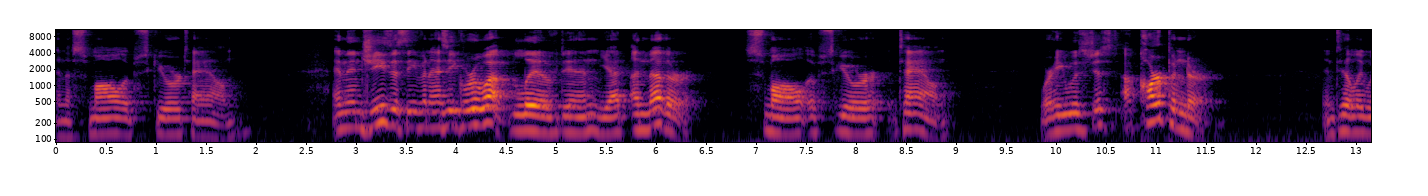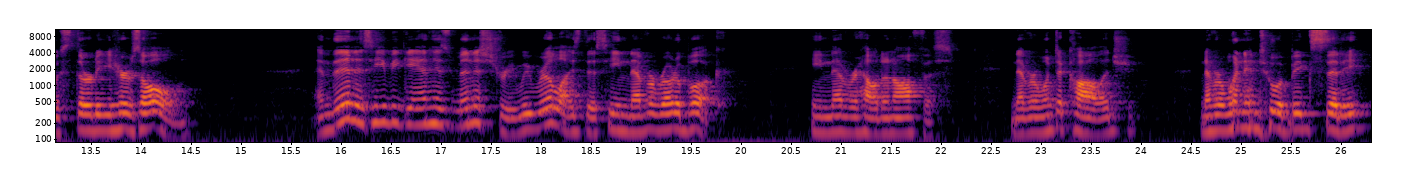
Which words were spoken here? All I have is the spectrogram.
in a small, obscure town. And then Jesus, even as he grew up, lived in yet another small, obscure town where he was just a carpenter until he was 30 years old. And then as he began his ministry, we realize this. He never wrote a book, he never held an office, never went to college, never went into a big city.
